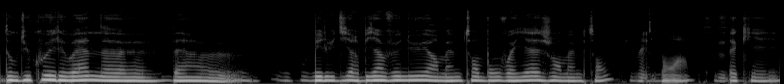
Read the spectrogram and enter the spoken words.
Donc du coup, Eloane, euh, ben, vous pouvez lui dire bienvenue et en même temps bon voyage en même temps, finalement. hein. C'est Mm. ça qui est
